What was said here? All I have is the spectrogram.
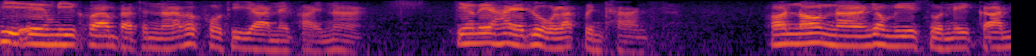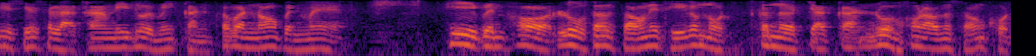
พี่เองมีความปรารถนาพระโพธิญาณในภายหน้า จึงได้ให้ลูกรักเป็นทานเพราะน้องนางย่อมมีส่วนในการที่เสียสละครั้งนี้ด้วยเหมือนกัน เพราะว่าน้องเป็นแม่ พี่เป็นพ่อลูกทั้งสองในถีกำหนดกำเนิดจากการร่วมของเราทั้งสองคน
